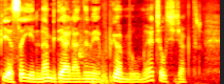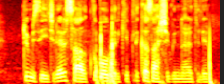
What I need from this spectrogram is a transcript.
piyasa yeniden bir değerlendirme yapıp yön bulmaya çalışacaktır. Tüm izleyicilere sağlıklı, bol bereketli, kazançlı günler dilerim.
